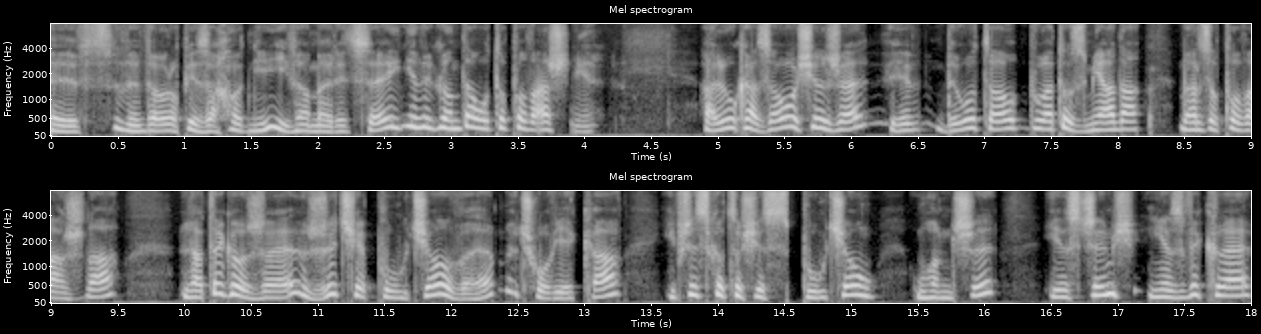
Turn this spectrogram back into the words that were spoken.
w, w Europie Zachodniej i w Ameryce i nie wyglądało to poważnie. Ale okazało się, że y, było to, była to zmiana bardzo poważna, dlatego że życie płciowe człowieka i wszystko, co się z płcią łączy, jest czymś niezwykle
